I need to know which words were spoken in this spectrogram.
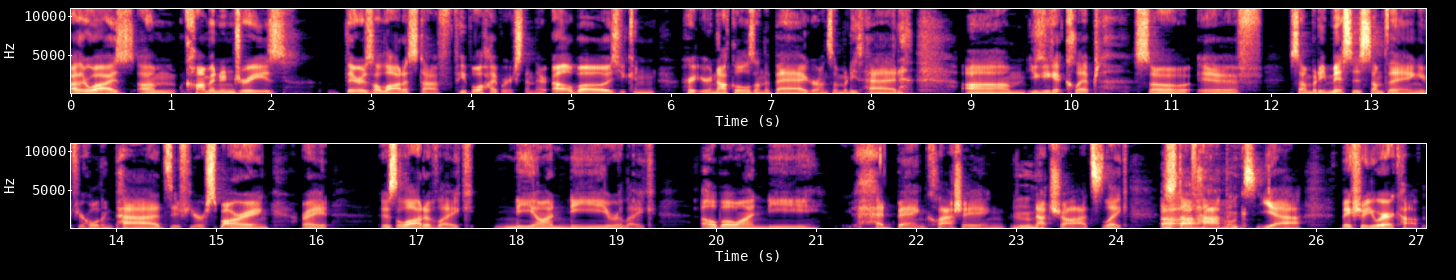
Otherwise, um, common injuries. There's a lot of stuff. People hyperextend their elbows. You can hurt your knuckles on the bag or on somebody's head. Um, you can get clipped. So if somebody misses something, if you're holding pads, if you're sparring, right? There's a lot of like knee on knee or like elbow on knee, headbang clashing, Ooh. nut shots. Like Ah, stuff happens. Yeah. Make sure you wear a cup.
